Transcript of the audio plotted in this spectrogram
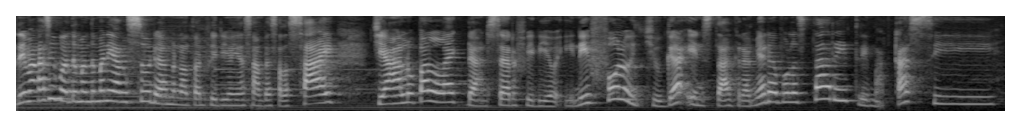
Terima kasih buat teman-teman yang sudah menonton videonya sampai selesai. Jangan lupa like dan share video ini. Follow juga Instagramnya Dapur Lestari. Terima kasih.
